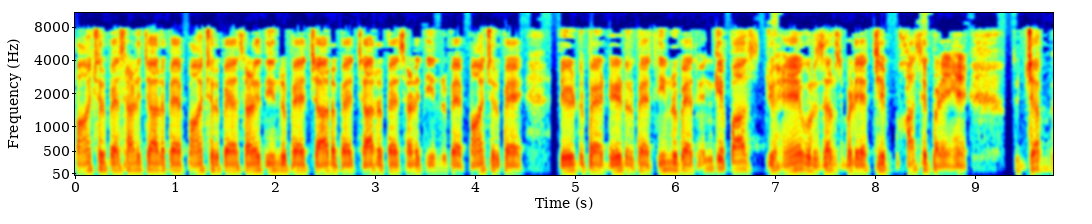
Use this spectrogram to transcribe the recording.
पाँच रुपए, साढ़े चार रुपए, पाँच रुपए, साढ़े तीन रुपए, चार रुपए चार रुपए, साढ़े तीन रुपए, पाँच रुपए, डेढ़ रुपए डेढ़ रुपए, तीन रुपए। तो इनके पास जो है वो रिज़र्व बड़े अच्छे, खासे पड़े हैं। तो जब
